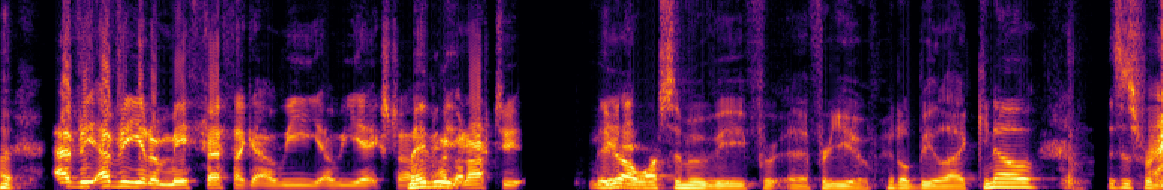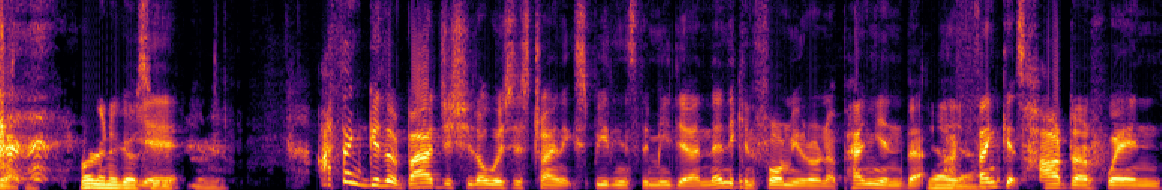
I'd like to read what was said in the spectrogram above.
every every year on May fifth, I get a wee a wee extra. Maybe- I got an R two. Maybe yeah. I'll watch the movie for uh, for you. It'll be like, you know, this is for good. We're gonna go see Yeah. the movie. I think good or bad, you should always just try and experience the media, and then you can form your own opinion. But Yeah, I think it's harder when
